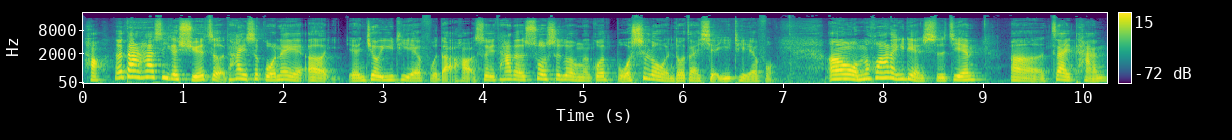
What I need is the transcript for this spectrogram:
好，那当然他是一个学者，他也是国内呃研究 ETF 的哈，所以他的硕士论文跟博士论文都在写 ETF。嗯，我们花了一点时间呃在谈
